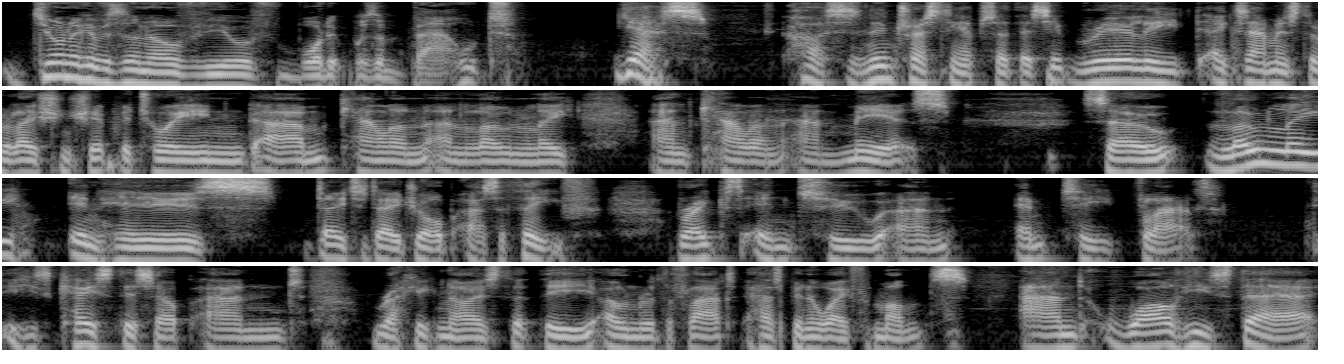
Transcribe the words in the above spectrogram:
Do you want to give us an overview of what it was about? Yes. Oh, this is an interesting episode. This it really examines the relationship between um, Callan and Lonely, and Callan and Mears. So Lonely, in his day-to-day job as a thief, breaks into an empty flat. He's cased this up and recognised that the owner of the flat has been away for months. And while he's there,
